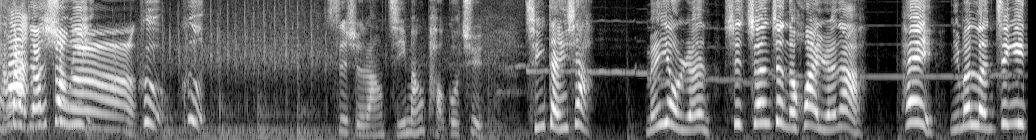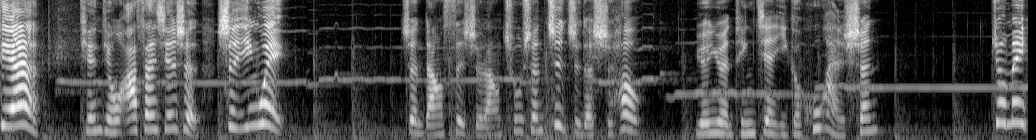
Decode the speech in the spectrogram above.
强，大家注意！”呵呵。四十郎急忙跑过去，请等一下，没有人是真正的坏人啊！嘿，你们冷静一点。天牛阿三先生是因为……正当四十郎出声制止的时候，远远听见一个呼喊声：“救命！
